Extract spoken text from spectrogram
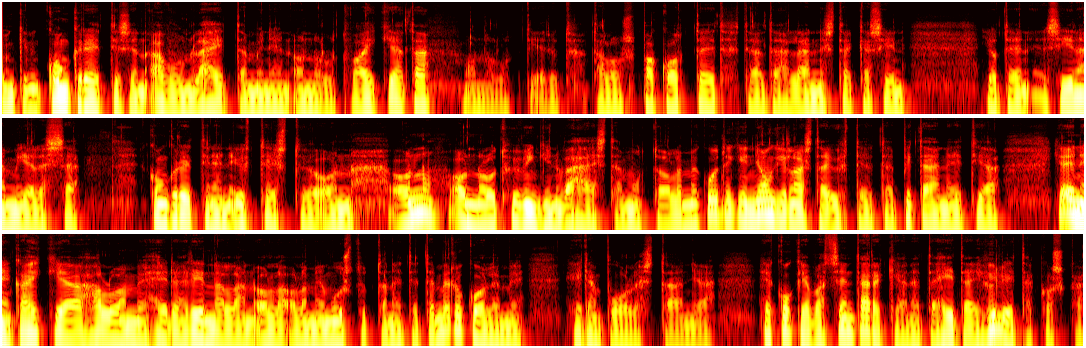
jonkin konkreettisen avun lähettäminen on ollut vaikeata. On ollut tietyt talouspakotteet täältä lännestä käsin, joten siinä mielessä – konkreettinen yhteistyö on, on, on ollut hyvinkin vähäistä, mutta olemme kuitenkin jonkinlaista yhteyttä pitäneet ja, ja ennen kaikkea haluamme heidän rinnallaan olla, olemme muistuttaneet, että me rukoilemme heidän puolestaan ja he kokevat sen tärkeän, että heitä ei hylitä, koska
